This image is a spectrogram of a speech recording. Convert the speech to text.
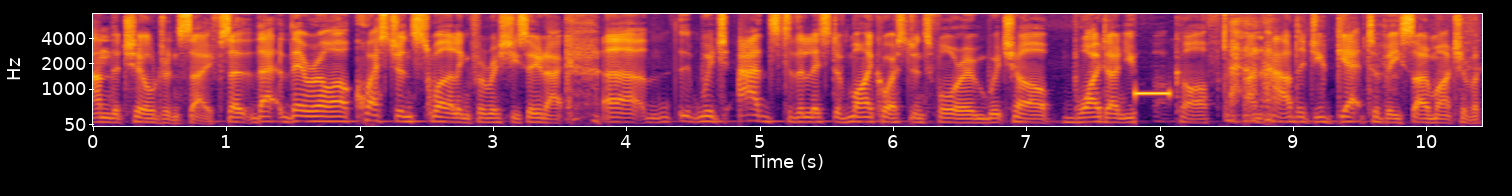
and the children safe. So that there are questions swirling for Rishi Sunak, um, which adds to the list of my questions for him, which are why don't you f- off and how did you get to be so much of a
